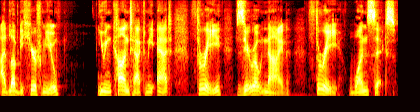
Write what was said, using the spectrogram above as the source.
I'd love to hear from you. You can contact me at 309 316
